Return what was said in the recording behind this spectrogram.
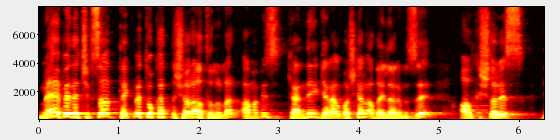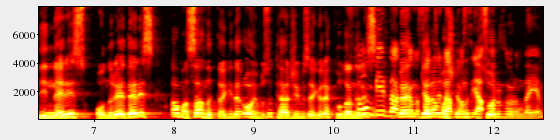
MHP'de çıksa tekme tokat dışarı atılırlar ama biz kendi genel başkan adaylarımızı alkışlarız, dinleriz, onur ederiz ama sandıkta gider oyumuzu tercihimize göre kullanırız. Son bir dakikamız hatırlatması yapmak sorun- zorundayım.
